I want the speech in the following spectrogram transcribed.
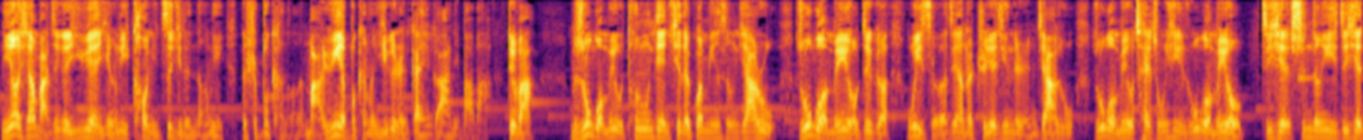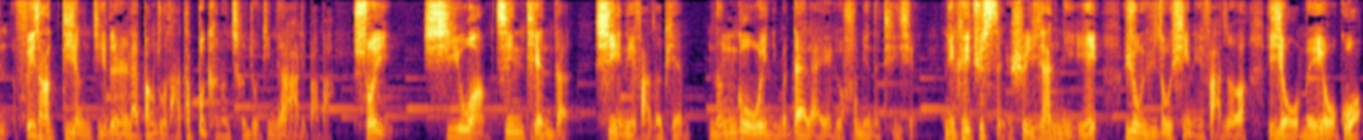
你要想把这个医院盈利，靠你自己的能力，那是不可能的。马云也不可能一个人干一个阿里巴巴，对吧？如果没有通用电气的关明生加入，如果没有这个魏哲这样的职业经理人加入，如果没有蔡崇信，如果没有这些孙正义这些非常顶级的人来帮助他，他不可能成就今天的阿里巴巴。所以，希望今天的吸引力法则篇能够为你们带来一个负面的提醒。你可以去审视一下，你用宇宙吸引力法则有没有过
